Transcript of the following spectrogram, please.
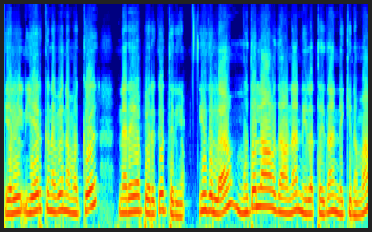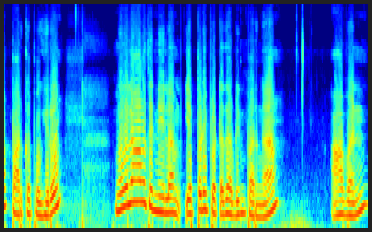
எல் ஏற்கனவே நமக்கு நிறைய பேருக்கு தெரியும். இதில் முதலாவதான நிலத்தை தான் இன்றைக்கி நம்ம பார்க்க போகிறோம். முதலாவது நிலம் எப்படிப்பட்டது அப்படின்னு பாருங்கள் அவன்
